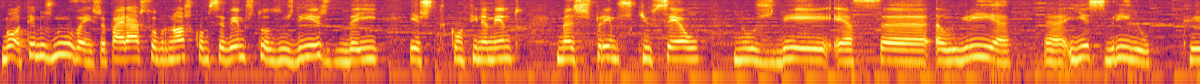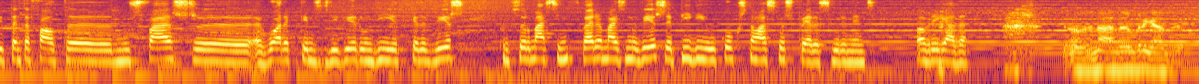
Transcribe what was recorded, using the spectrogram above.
Bom, temos nuvens a pairar sobre nós, como sabemos, todos os dias, daí este confinamento, mas esperemos que o céu nos dê essa alegria uh, e esse brilho que tanta falta nos faz eh, agora que temos de viver um dia de cada vez. Professor Máximo Ferreira, mais uma vez, a Pig e o Coco estão à sua espera, seguramente. Obrigada. Nada, obrigado.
